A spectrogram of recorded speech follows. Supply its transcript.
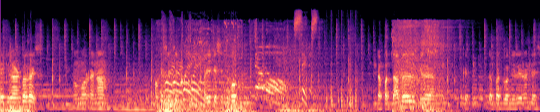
Oke, giliran gua guys. Nomor 6. Oke, sip. Lagi ke situ. Six. dapat double giliran dapat dua giliran guys.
